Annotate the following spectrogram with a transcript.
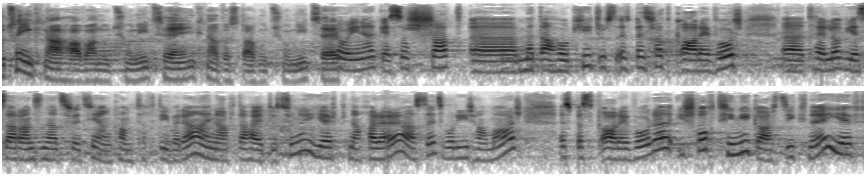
Գուցե ինքնահավանությունից է, ինքնավստահությունից է։ Օրինակ, այսօր շատ մտահոգիչ ու այսպես շատ կարևոր թելով ես առանձնացրեցի անգամ թղթի վրա այն արտահայտությունը, երբ նախարարը ասեց, որ իր համար այսպես կարևորը իշխող թիմի կարծիքն է եւ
